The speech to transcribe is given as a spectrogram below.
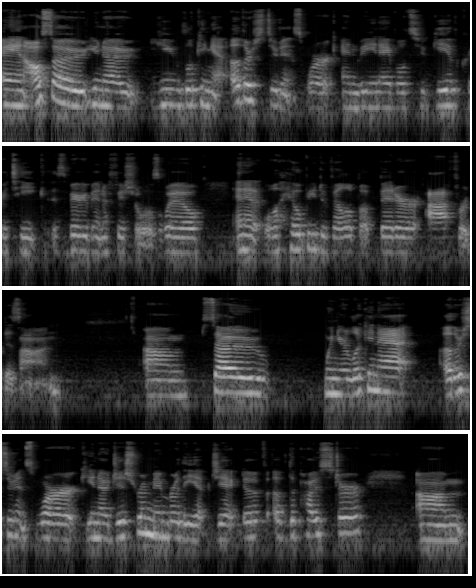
And also, you know, you looking at other students' work and being able to give critique is very beneficial as well, and it will help you develop a better eye for design. Um, so, when you're looking at other students' work, you know, just remember the objective of the poster um,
